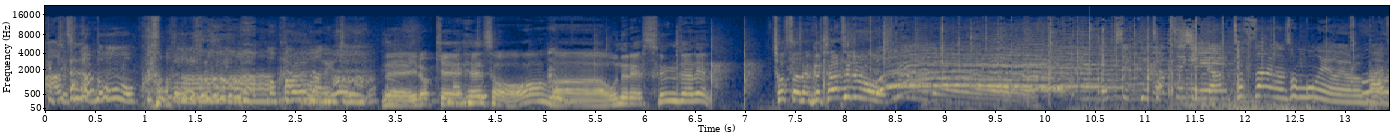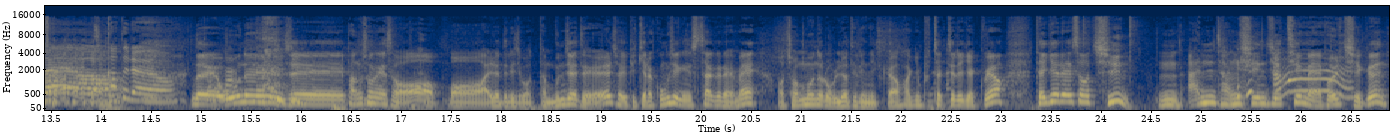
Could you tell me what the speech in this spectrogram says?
아 진짜 너무 먹고 싶어. 뭐, 그럴 만두. 네, 이렇게 해서 어, 오늘의 승자는 첫사랑 그 자체죠. 역시 그 자체니까. 첫사랑은 성공해요 여러분. 맞아요. 축하드려요. 네, 오늘 이제 방송에서 뭐 알려드리지 못한 문제들 저희 비키라 공식 인스타그램에 어, 전문으로 올려드리니까 확인 부탁드리겠고요. 대결에서 진 음, 안장신즈 팀의 벌칙은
